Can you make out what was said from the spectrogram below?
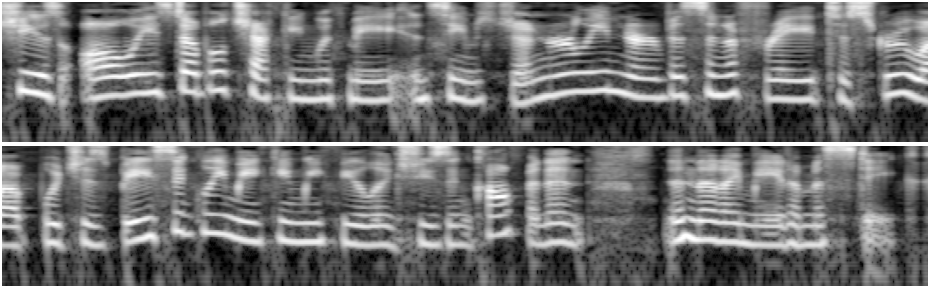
She is always double checking with me and seems generally nervous and afraid to screw up, which is basically making me feel like she's incompetent and that I made a mistake.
